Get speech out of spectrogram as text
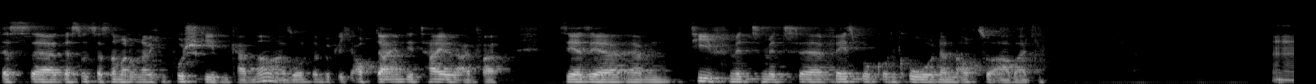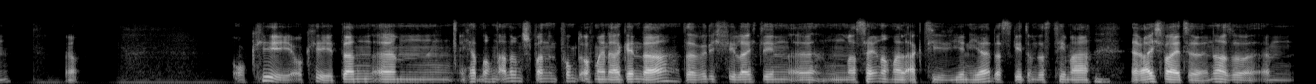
dass, äh, dass uns das nochmal einen unheimlichen Push geben kann. Ne? Also dann wirklich auch da im Detail einfach sehr, sehr ähm, tief mit, mit äh, Facebook und Co. dann auch zu arbeiten. Mhm. Okay, okay. Dann, ähm, ich habe noch einen anderen spannenden Punkt auf meiner Agenda. Da würde ich vielleicht den äh, Marcel nochmal aktivieren hier. Das geht um das Thema. Reichweite. Ne? Also ähm,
